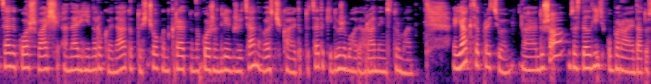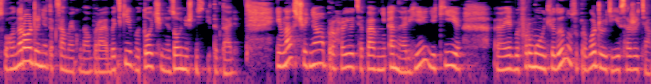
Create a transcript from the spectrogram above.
Це також ваші енергії на роки, да? тобто, що конкретно на кожен рік життя на вас чекає. Тобто це такий дуже багатогранний інструмент. Як це працює? Душа заздалегідь обирає дату свого народження, так само, як вона обирає батьків, оточення, зовнішність і так далі. І в нас щодня програються певні енергії, які е, якби формують людину, супроводжують її все життя.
